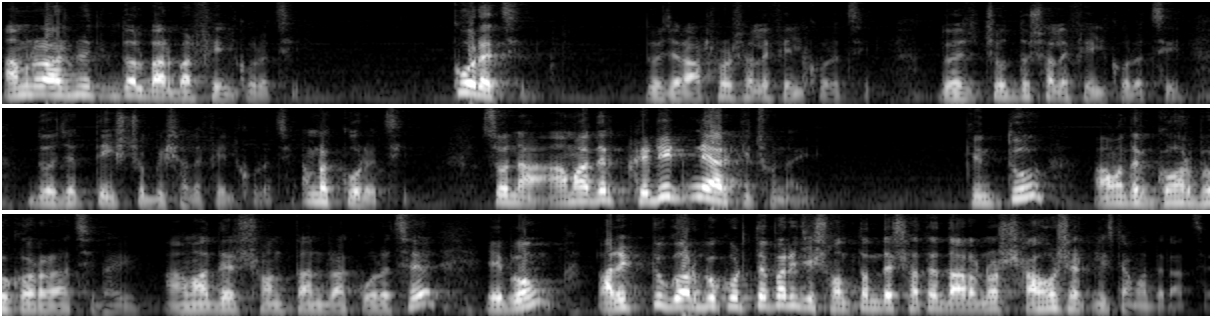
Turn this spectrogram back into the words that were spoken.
আমরা রাজনৈতিক দল বারবার ফেল করেছি। করেছি। দু হাজার আঠারো সালে ফেল করেছি দু হাজার চোদ্দ সালে ফেল করেছি দু হাজার সালে ফেল করেছি। আমরা করেছি। সো না, আমাদের ক্রেডিট নেওয়ার কিছু নাই। কিন্তু আমাদের গর্ব করার আছে ভাই। আমাদের সন্তানরা করেছে এবং আরেকটু গর্ব করতে পারি যে সন্তানদের সাথে দাঁড়ানোর সাহস অ্যাটলিস্ট আমাদের আছে।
